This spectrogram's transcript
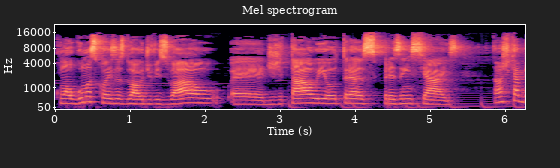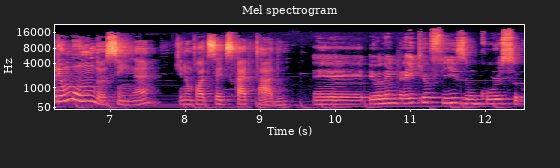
com algumas coisas do audiovisual, é, digital e outras presenciais. Então, acho que abriu um mundo, assim, né? Que não pode ser descartado. É, eu lembrei que eu fiz um curso,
